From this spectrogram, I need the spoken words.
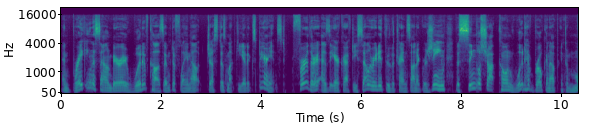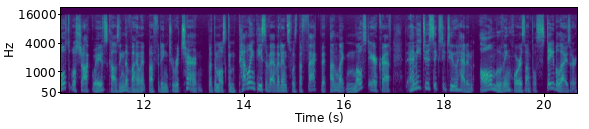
and breaking the sound barrier would have caused them to flame out just as Mutke had experienced. Further, as the aircraft decelerated through the transonic regime, the single shock cone would have broken up into multiple shock waves, causing the violent buffeting to return. But the most compelling piece of evidence was the fact that, unlike most aircraft, the ME 262 had an all moving horizontal stabilizer,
